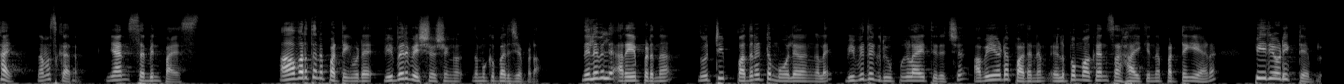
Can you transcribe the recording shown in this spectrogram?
ഹായ് നമസ്കാരം. ഞാൻ സെബിൻ പയസ്. ആവർത്തന പട്ടികയുടെ വിവരവിശേഷങ്ങൾ നമുക്ക് പരിചയപ്പെടാം. നിലവിൽ അറിയപ്പെടുന്ന നൂറ്റി പതിനെട്ട് മൂലകങ്ങളെ വിവിധ ഗ്രൂപ്പുകളായി തിരിച്ച് അവയുടെ പഠനം എളുപ്പമാക്കാൻ സഹായിക്കുന്ന പട്ടികയാണ് പീരിയോഡിക് ടേബിൾ.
